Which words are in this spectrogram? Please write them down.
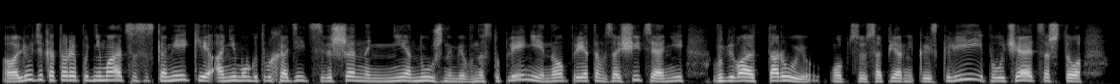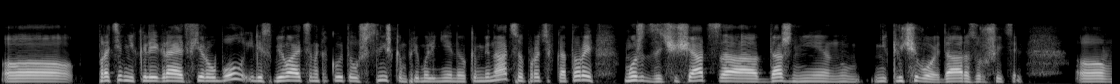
А, люди, которые поднимаются со скамейки, они могут выходить совершенно ненужными в наступлении, но при этом в защите они выбивают вторую опцию соперника из колеи, и получается, что а, противник или играет в hero или сбивается на какую-то уж слишком прямолинейную комбинацию, против которой может защищаться даже не, ну, не ключевой да, разрушитель. Э,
